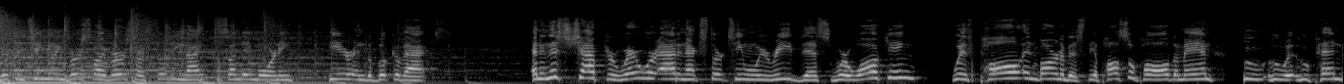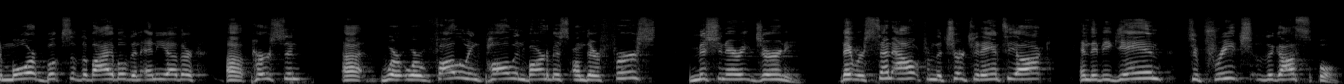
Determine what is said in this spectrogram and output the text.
We're continuing verse by verse our 39th Sunday morning here in the book of Acts. And in this chapter, where we're at in Acts 13, when we read this, we're walking with Paul and Barnabas, the Apostle Paul, the man who, who, who penned more books of the Bible than any other uh, person. Uh, we're, we're following Paul and Barnabas on their first missionary journey. They were sent out from the church at Antioch and they began to preach the gospel.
